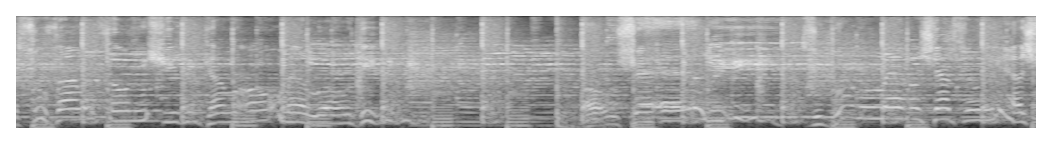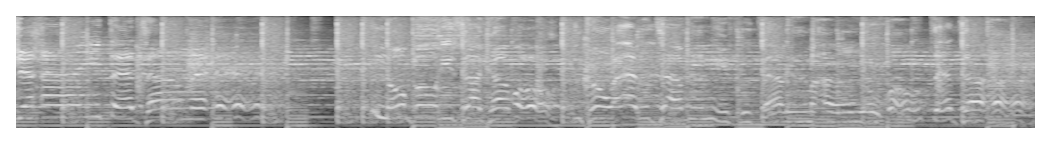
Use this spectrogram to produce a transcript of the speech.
アスファルトに響かのメロディー。おシェリーずぶ濡れのシャツにはしゃいでたね。上り坂を越えるたびに二人迷ってた。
